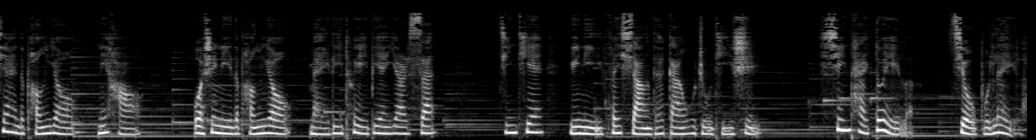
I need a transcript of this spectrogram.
亲爱的朋友，你好，我是你的朋友美丽蜕变一二三。今天与你分享的感悟主题是：心态对了就不累了。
